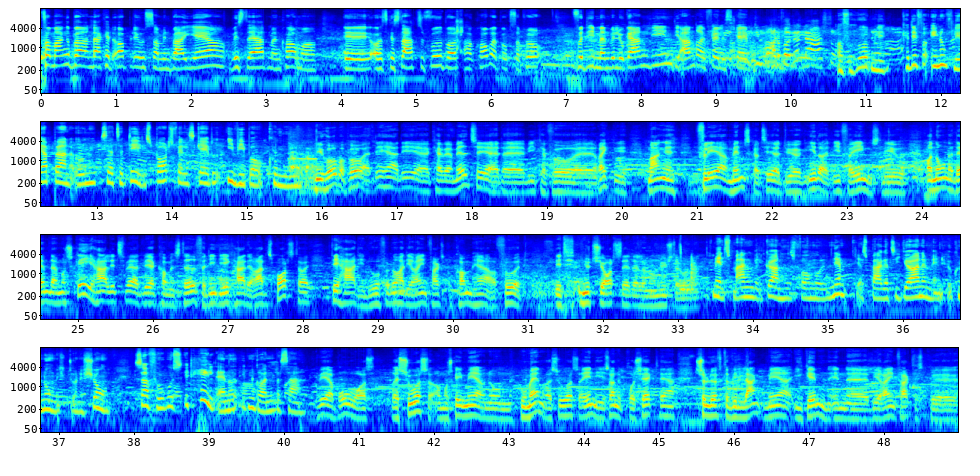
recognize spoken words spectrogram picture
For mange børn, der kan det opleves som en barriere, hvis det er, at man kommer øh, og skal starte til fodbold og har cowboybukser på. Fordi man vil jo gerne ligne de andre i fællesskabet. Har du fået den der? Og forhåbentlig kan det få endnu flere børn og unge til at tage del i sportsfællesskabet i Viborg Kommune. Vi håber på, at det her det øh, kan være med til, at øh, vi kan få øh, rigtig mange flere mennesker til at dyrke idræt i foreningslivet. Og nogle af dem, der måske har lidt svært ved at komme afsted, fordi de ikke har det rette sportstøj, det har de nu, for nu har de rent faktisk kunne komme her og få et, et nyt shortsæt eller nogle nye støvler. Mens mange velgørenhedsformål nemt bliver sparket til hjørne med en økonomisk donation, så er fokus et helt andet i Den Grønne Bazaar. Ved at bruge vores ressourcer, og måske mere nogle humane ressourcer ind i sådan et projekt her, så løfter vi langt mere igennem, end øh, vi rent faktisk øh,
